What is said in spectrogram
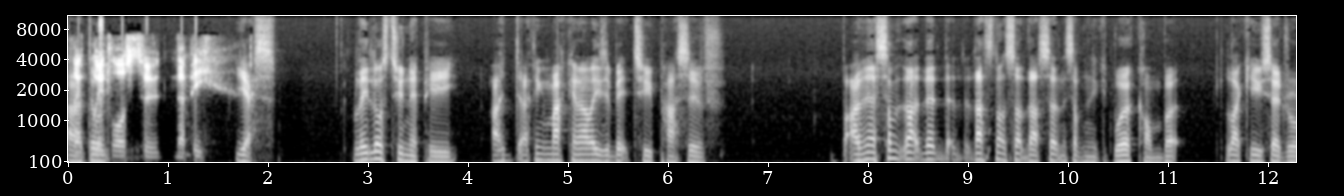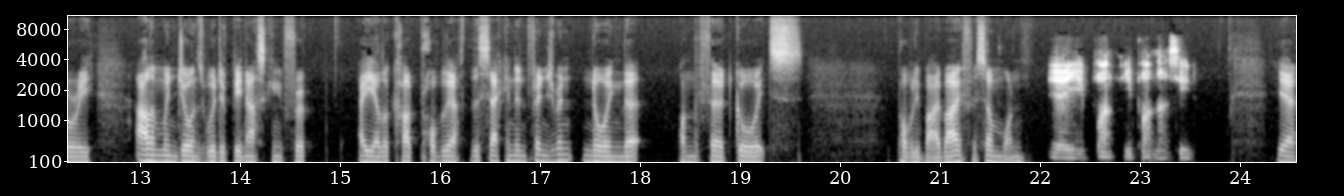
And I I don't. Lost to Nippy. Yes, Laidlaw's too nippy. I, I think McInally's a bit too passive. But I mean, that's something that, that that- that's not that's certainly something you could work on. But like you said, Rory, Alun Wyn Jones would have been asking for a yellow card probably after the second infringement, knowing that on the third go it's probably bye bye for someone. Yeah, you plant you plant that seed. Yeah.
